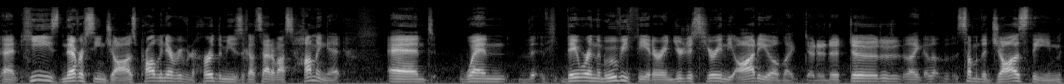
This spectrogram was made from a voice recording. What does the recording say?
And he's never seen Jaws, probably never even heard the music outside of us humming it. And when the, they were in the movie theater and you're just hearing the audio of like like some of the Jaws theme,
